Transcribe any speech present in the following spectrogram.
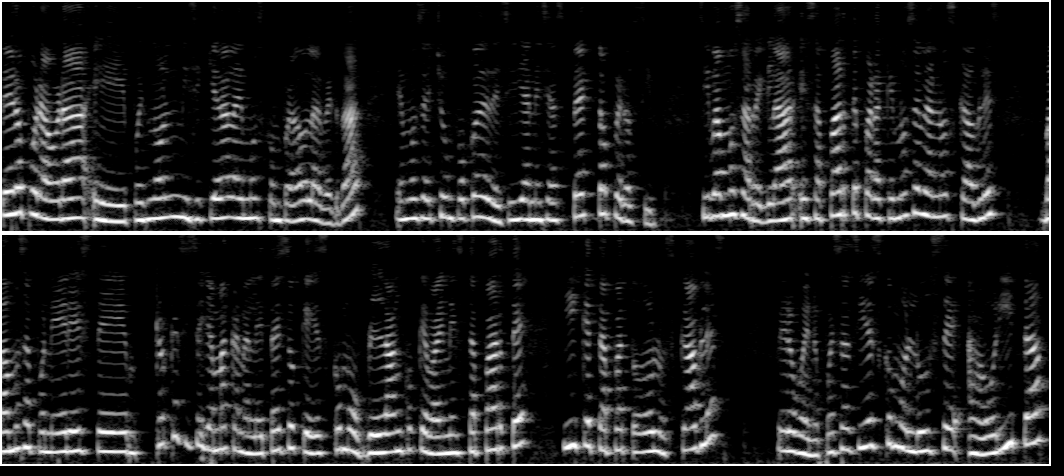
pero por ahora eh, pues no, ni siquiera la hemos comprado, la verdad. Hemos hecho un poco de desidia en ese aspecto, pero sí, sí vamos a arreglar esa parte para que no se vean los cables. Vamos a poner este, creo que sí se llama canaleta, eso que es como blanco que va en esta parte y que tapa todos los cables. Pero bueno, pues así es como luce ahorita.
